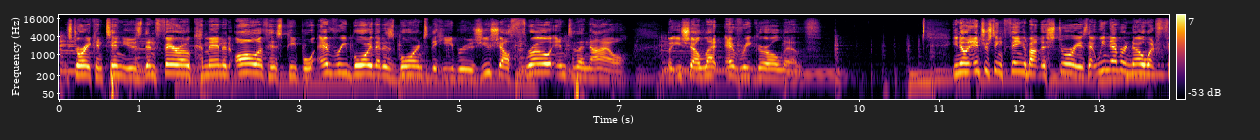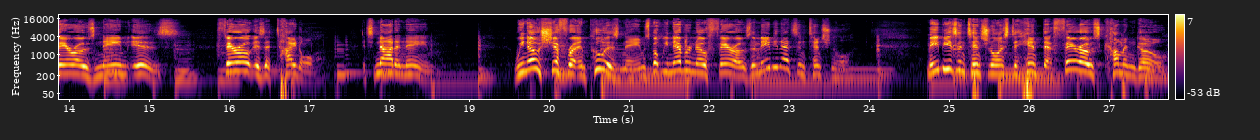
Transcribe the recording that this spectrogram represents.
The story continues Then Pharaoh commanded all of his people, Every boy that is born to the Hebrews, you shall throw into the Nile, but you shall let every girl live. You know, an interesting thing about this story is that we never know what Pharaoh's name is. Pharaoh is a title, it's not a name. We know Shiphrah and Puah's names, but we never know Pharaoh's, and maybe that's intentional. Maybe it's intentional is to hint that Pharaohs come and go.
